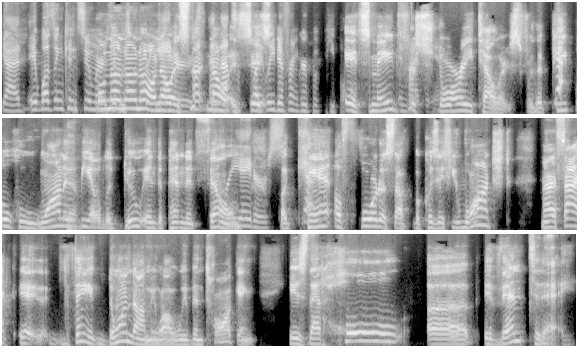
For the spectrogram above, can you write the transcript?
Yeah, it wasn't consumers. Well, no, no, no, no. It's not. No, that's it's a slightly it's, different group of people. It's made for storytellers, for the people yeah. who want to yeah. be able to do independent film, creators, but can't yeah. afford a stuff. Because if you watched, matter of fact, it, eh, the thing that dawned on me while we've been talking is that whole uh, event today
